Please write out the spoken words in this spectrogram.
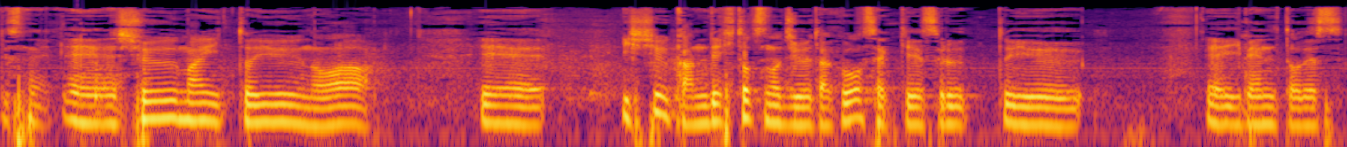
ですね、えーシューマイというのは、え1週間で1つの住宅を設計するという、えーイベントです、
